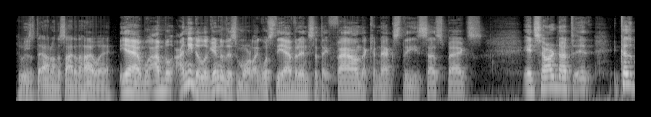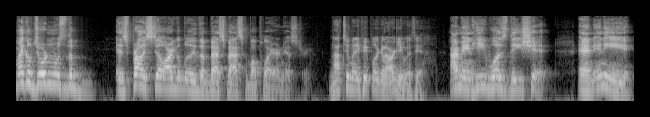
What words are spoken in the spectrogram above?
who was down on the side of the highway. Yeah, well, I'm, I need to look into this more. Like, what's the evidence that they found that connects these suspects? It's hard not to, because Michael Jordan was the is probably still arguably the best basketball player in history. Not too many people are going to argue with you. I mean, he was the shit, and any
